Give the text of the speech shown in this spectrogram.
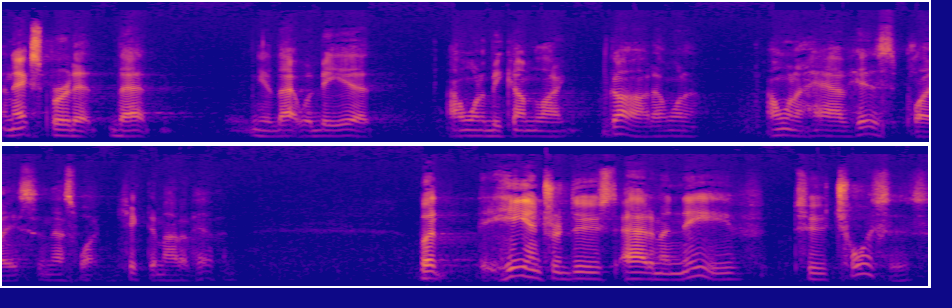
an expert at that, you know, that would be it. I want to become like God. I want to, I want to have his place. And that's what kicked him out of heaven. But he introduced Adam and Eve to choices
